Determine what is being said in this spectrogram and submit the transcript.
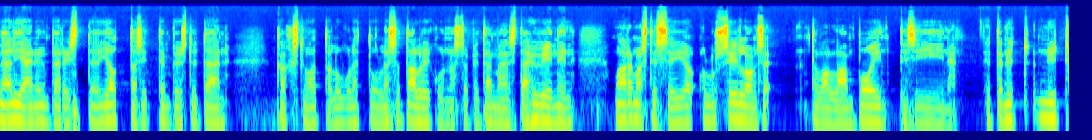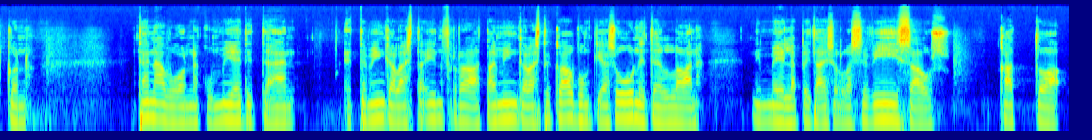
väljään ympäristöön, jotta sitten pystytään 2000-luvulle tullessa talvikunnossa pitämään sitä hyvin, niin varmasti se ei ole ollut silloin se tavallaan pointti siinä. Että nyt, nyt kun tänä vuonna, kun mietitään, että minkälaista infraa tai minkälaista kaupunkia suunnitellaan – niin meillä pitäisi olla se viisaus katsoa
